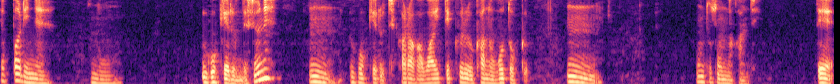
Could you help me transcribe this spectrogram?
やっぱりね、あの、動けるんですよね。うん、動ける力が湧いてくるかのごとく。うん。ほんとそんな感じ。で、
